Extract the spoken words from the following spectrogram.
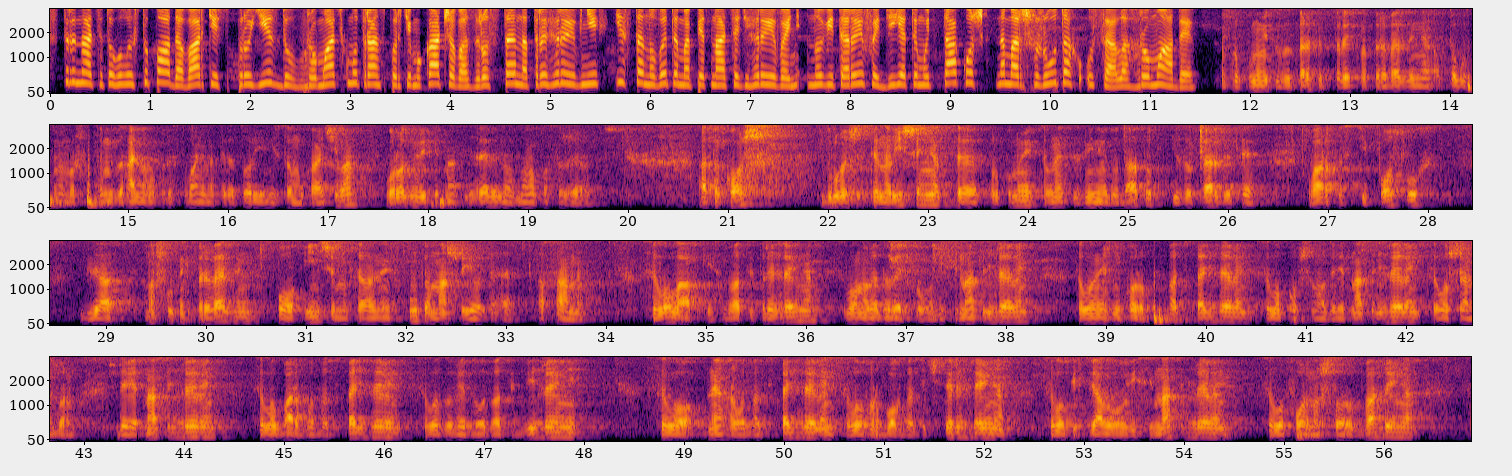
З 13 листопада вартість проїзду в громадському транспорті Мукачева зросте на 3 гривні і становитиме 15 гривень. Нові тарифи діятимуть також на маршрутах у селах громади. Пропонується затвердити тариф на перевезення автобусними маршрутами загального користування на території міста Мукачева у розмірі 15 гривень на одного пасажира. А також друга частина рішення це пропонується внести зміни в додаток і затвердити вартості послуг для маршрутних перевезень по іншим населеним пунктам нашої ОТГ. А саме село Лавки 23 гривня, село Нове Давидково 18 гривень, село Нижній Короб 25 гривень, село Повшино 19 гривень, село Шенборн 19 гривень, село Барбо 25 гривень, село Завидово 22 гривні, село Негрово 25 гривень, село Горбок 24 гривня, село Пістрялово 18 гривень, село Форнош 42 гривня,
